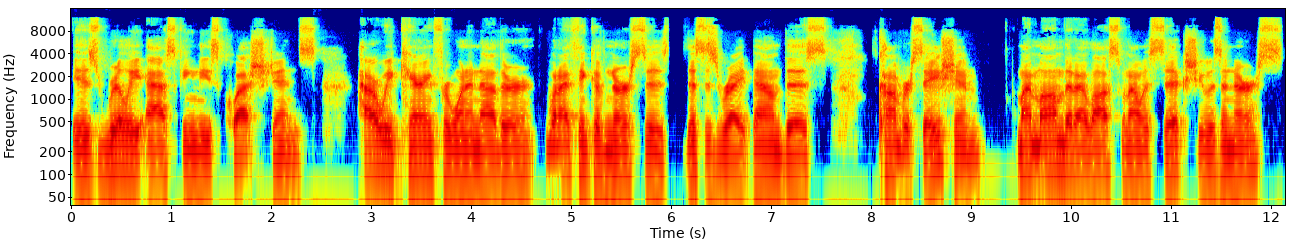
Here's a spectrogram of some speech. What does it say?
is really asking these questions. How are we caring for one another? When I think of nurses, this is right down this conversation. My mom that I lost when I was six, she was a nurse.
